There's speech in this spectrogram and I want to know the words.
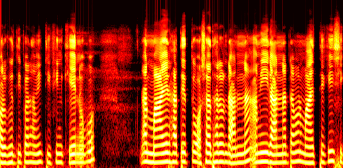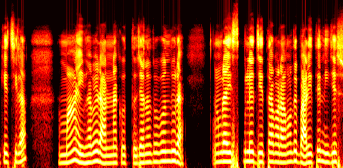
অর্ঘ্যদ্বীপ আর আমি টিফিন খেয়ে নেব। আর মায়ের হাতের তো অসাধারণ রান্না। আমি এই রান্নাটা আমার মায়ের থেকেই শিখেছিলাম। মা এইভাবে রান্না করতো, জানো তো বন্ধুরা? আমরা স্কুলে যেতাম আর আমাদের বাড়িতে নিজস্ব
